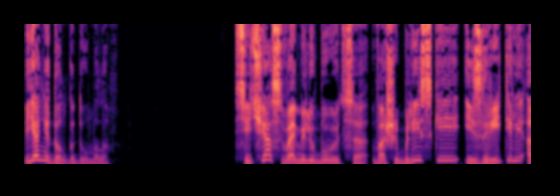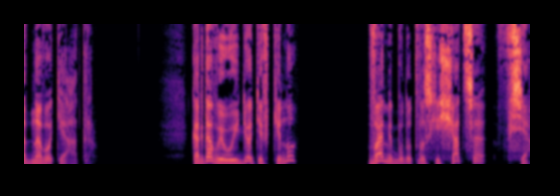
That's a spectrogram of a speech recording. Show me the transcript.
Я недолго думала. Сейчас вами любуются ваши близкие и зрители одного театра. Когда вы уйдете в кино, вами будут восхищаться все.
